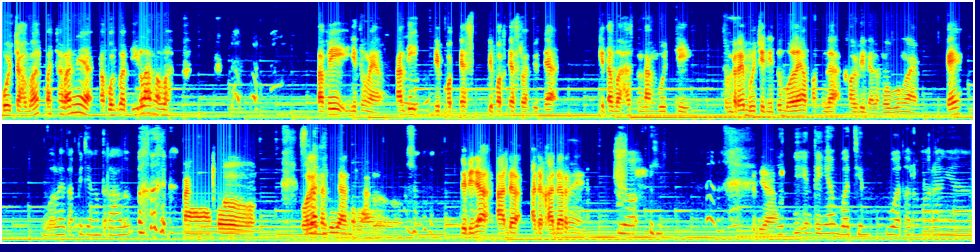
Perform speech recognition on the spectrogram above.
bocah banget pacarannya ya takut banget hilang apa? Tapi gitu Mel. Nanti di podcast di podcast selanjutnya kita bahas tentang bucin. Sebenarnya bucin itu boleh apa enggak kalau di dalam hubungan boleh tapi jangan terlalu. Nah tuh. Boleh tapi jangan terlalu jadinya ada ada kadarnya. Yo. Dia. Jadi intinya buat buat orang-orang yang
